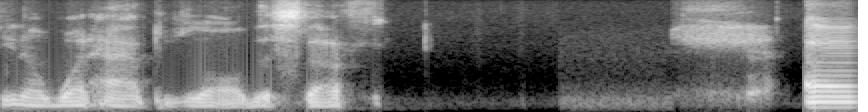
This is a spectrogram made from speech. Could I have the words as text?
you know what happens with all this stuff uh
